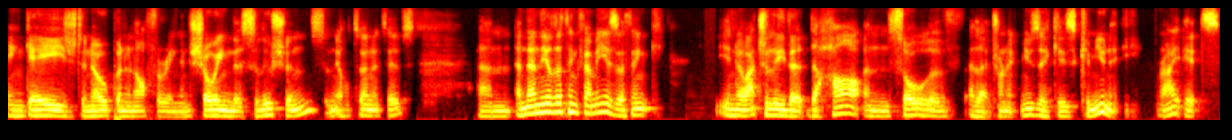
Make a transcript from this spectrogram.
engaged and open and offering and showing the solutions and the alternatives. Um, and then the other thing for me is I think, you know, actually the the heart and soul of electronic music is community, right? It's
